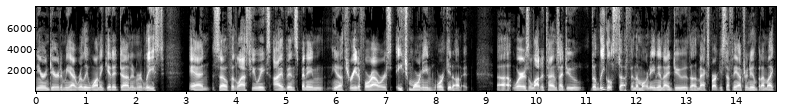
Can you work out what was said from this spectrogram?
near and dear to me i really want to get it done and released and so for the last few weeks i've been spending you know 3 to 4 hours each morning working on it uh, whereas a lot of times I do the legal stuff in the morning and I do the MacSparky stuff in the afternoon. But I'm like,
